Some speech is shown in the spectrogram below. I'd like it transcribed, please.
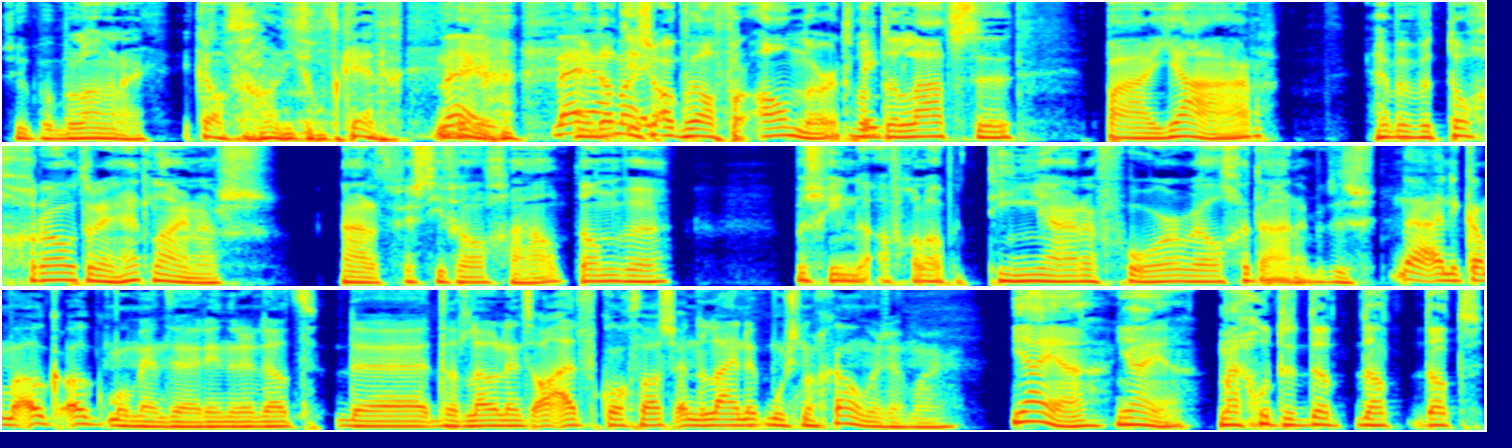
super belangrijk. Ik kan het gewoon niet ontkennen. Nee, Ja. nee, en ja, dat is ik- ook wel veranderd, want ik- de laatste paar jaar hebben we toch grotere headliners naar het festival gehaald dan we misschien de afgelopen tien jaar daarvoor wel gedaan hebben. Dus Nou, en ik kan me ook, ook momenten herinneren dat, de, dat Lowlands al uitverkocht was en de line-up moest nog komen, zeg maar. ja, ja, ja, ja. Maar goed, dat, dat, dat,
